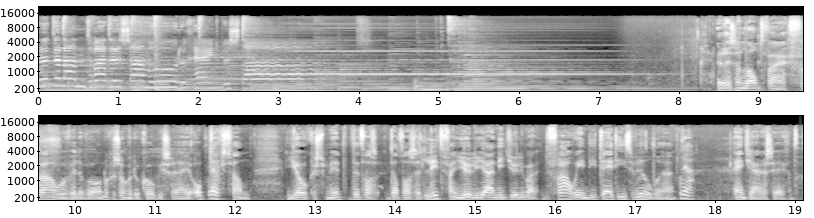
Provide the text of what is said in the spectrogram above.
Het land waar de saamhorigheid bestaat. Er is een land waar vrouwen willen wonen, gezongen door Kobi Schreier. Op tekst van Joke Smit. Dit was, dat was het lied van jullie, ja niet jullie, maar de vrouwen in die tijd iets wilden. Hè? Ja. Eind jaren zeventig.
